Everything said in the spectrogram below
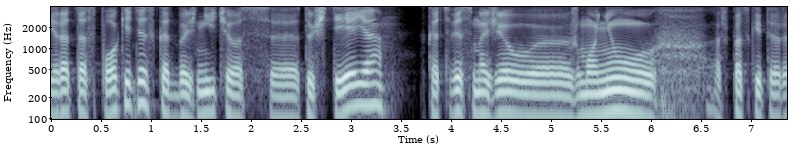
yra tas pokytis, kad bažnyčios e, tuštėja, kad vis mažiau žmonių aš pats kaip ir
